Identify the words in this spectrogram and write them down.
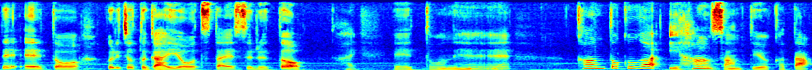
でえっ、ー、とこれちょっと概要をお伝えするとはいえっ、ー、とね監督がイハンさんっていう方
